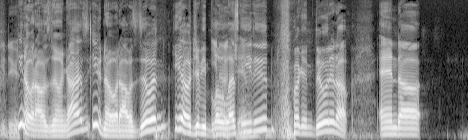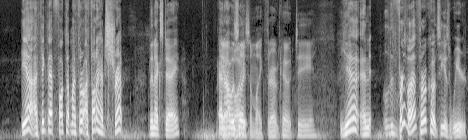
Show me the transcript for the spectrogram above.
You do. Your You know what I was doing, guys. You know what I was doing. You know Jimmy Blowleski, Jimmy. dude. Fucking doing it up. And uh yeah, I think that fucked up my throat. I thought I had strep the next day. And Yeah, I was bought you like, some like throat coat tea. yeah, and first of all, that throat coat tea is weird.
